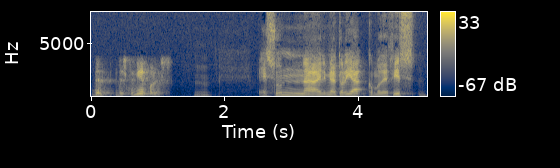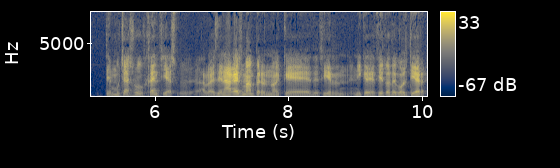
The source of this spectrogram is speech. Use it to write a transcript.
del de este miércoles. Es una eliminatoria, como decís, de muchas urgencias. Habláis de Nagelsmann, pero no hay que decir ni que decir lo de Goltier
